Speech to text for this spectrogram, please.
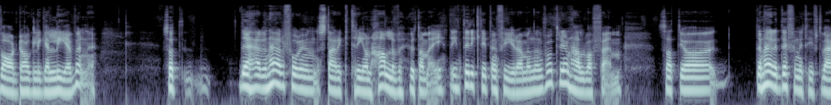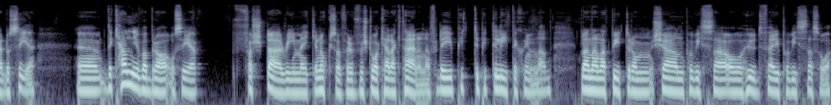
vardagliga leverne. Så att det här, den här får ju en stark 3,5 utav mig. Det är inte riktigt en 4 men den får 3,5 av 5. Så att jag... Den här är definitivt värd att se. Eh, det kan ju vara bra att se första remaken också för att förstå karaktärerna. För det är ju pytte, skillnad. Bland annat byter de kön på vissa och hudfärg på vissa så.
